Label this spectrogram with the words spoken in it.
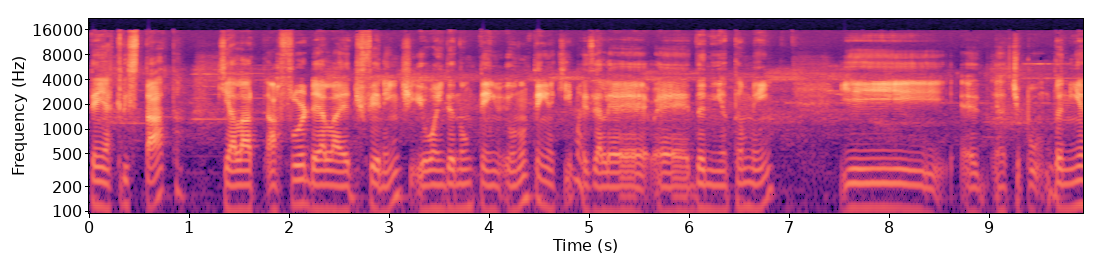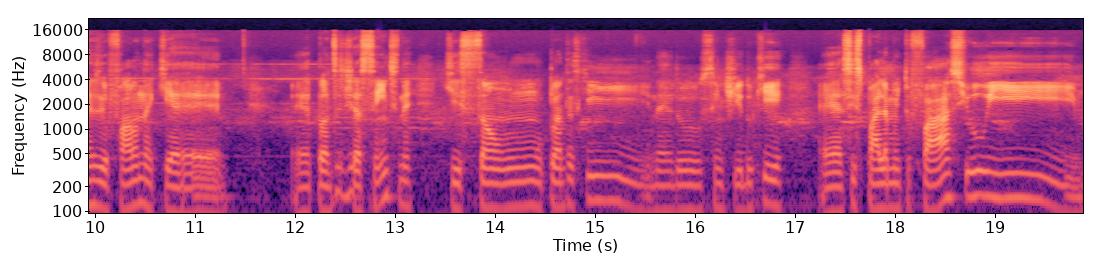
Tem a cristata, que ela a flor dela é diferente. Eu ainda não tenho, eu não tenho aqui, mas ela é, é daninha também. E é, é tipo daninhas eu falo, né? Que é é, plantas adjacentes, né? Que são plantas que, né, do sentido que é, se espalha muito fácil e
